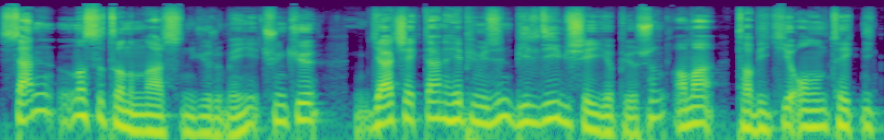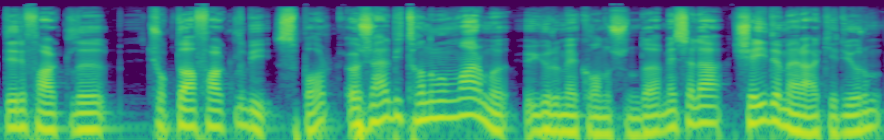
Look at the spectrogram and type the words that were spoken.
Sen nasıl tanımlarsın yürümeyi? Çünkü gerçekten hepimizin bildiği bir şey yapıyorsun ama tabii ki onun teknikleri farklı, çok daha farklı bir spor. Özel bir tanımın var mı yürüme konusunda? Mesela şeyi de merak ediyorum.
